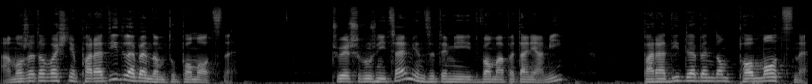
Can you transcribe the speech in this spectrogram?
a może to właśnie paradidle będą tu pomocne? Czujesz różnicę między tymi dwoma pytaniami? Paradidle będą pomocne,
